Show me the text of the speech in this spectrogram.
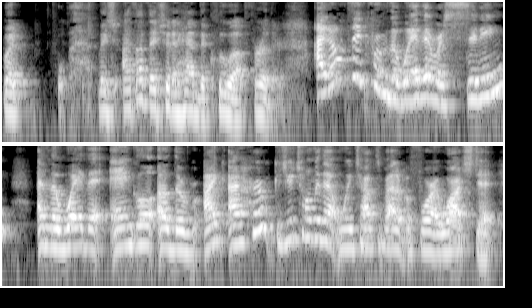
but they I thought they should have had the clue up further. I don't think from the way they were sitting and the way the angle of the, I, I heard, because you told me that when we talked about it before I watched it,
